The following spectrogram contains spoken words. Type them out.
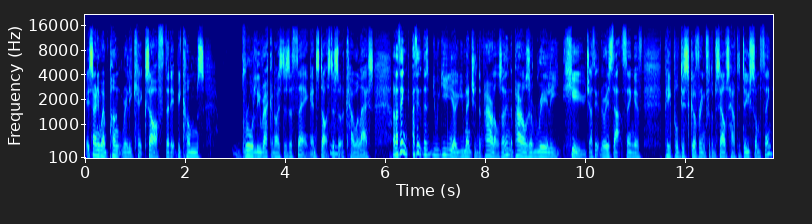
it's only when punk really kicks off that it becomes broadly recognised as a thing and starts to sort of coalesce. And I think I think that you, you know you mentioned the parallels. I think the parallels are really huge. I think there is that thing of people discovering for themselves how to do something.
